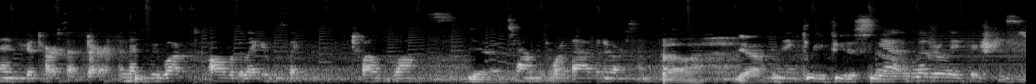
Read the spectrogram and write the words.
and Guitar Center, and then we walked all the way. Like it was like twelve blocks Yeah, it's down Fourth Avenue or something. Oh, Yeah. And they- three feet of snow. yeah, literally figures.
